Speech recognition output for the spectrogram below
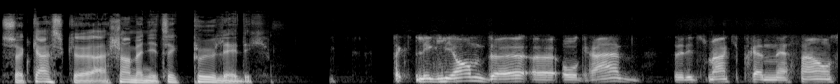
ce casque à champ magnétique peut l'aider? Les gliomes de euh, haut grade, c'est des tumeurs qui prennent naissance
